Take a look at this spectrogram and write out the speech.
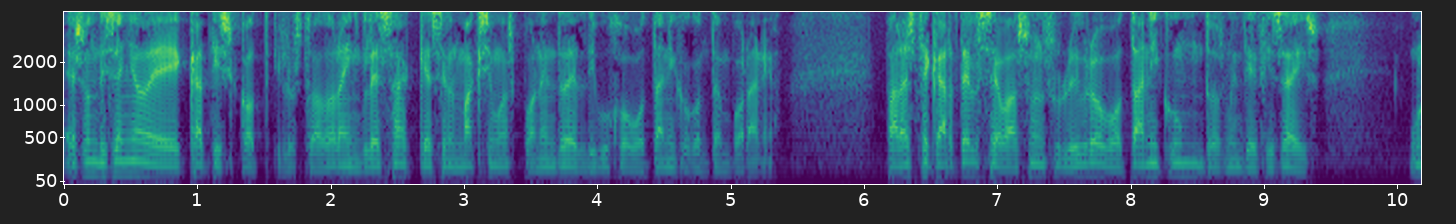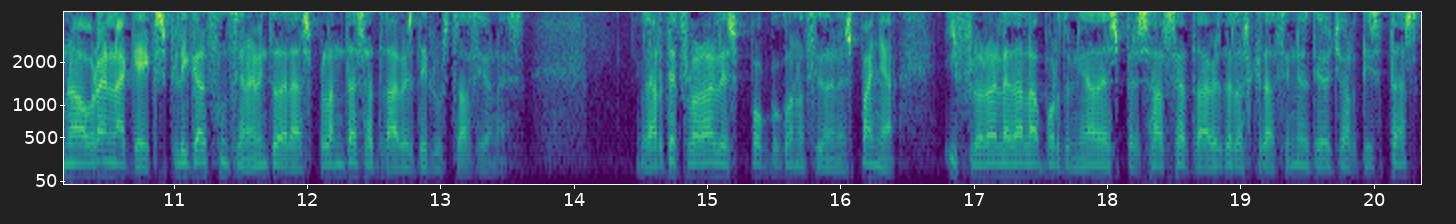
Es un diseño de Cathy Scott, ilustradora inglesa, que es el máximo exponente del dibujo botánico contemporáneo. Para este cartel se basó en su libro Botanicum 2016, una obra en la que explica el funcionamiento de las plantas a través de ilustraciones. El arte floral es poco conocido en España y Flora le da la oportunidad de expresarse a través de las creaciones de ocho artistas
